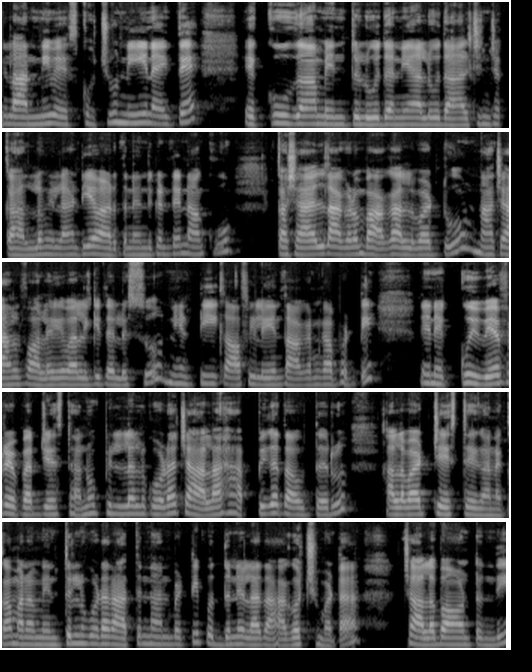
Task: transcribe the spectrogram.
ఇలా అన్నీ వేసుకోవచ్చు. నేనైతే ఎక్కువగా మెంతులు ధనియాలు దాల్చిన చెక్క అల్లం ఇలాంటివి వాడతాను. ఎందుకంటే నాకు కషాయాలు తాగడం బాగా అలవాటు. నా ఛానల్ ఫాలో అయ్యే వాళ్ళకి తెలుసు. నేను టీ కాఫీలు ఏం తాగను కాబట్టి నేను ఎక్కువ ఇవే ప్రిఫర్ చేస్తాను. పిల్లలు కూడా చాలా హ్యాపీగా తాగుతారు. అలవాటు చేస్తే కనుక మనం మెంతులను కూడా రాత్రి నానబెట్టి పొద్దున్న ఇలా తాగొచ్చు చాలా బాగుంటుంది.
